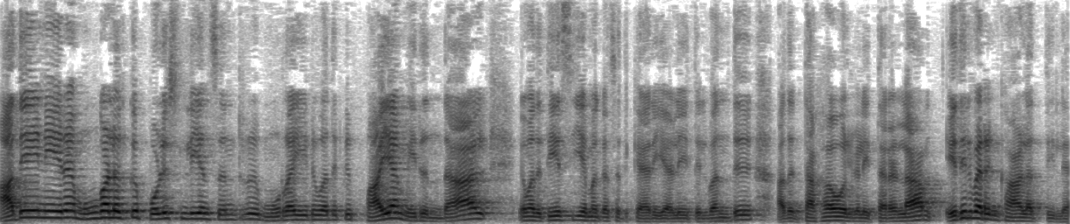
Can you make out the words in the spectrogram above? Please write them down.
அதே நேரம் உங்களுக்கு போலீஸ் நிலையம் சென்று முறையிடுவதற்கு பயம் இருந்தால் எமது தேசிய மகசதி காரியாலயத்தில் வந்து அதன் தகவல்களை தரலாம். எதிர்வரும் காலத்தில்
